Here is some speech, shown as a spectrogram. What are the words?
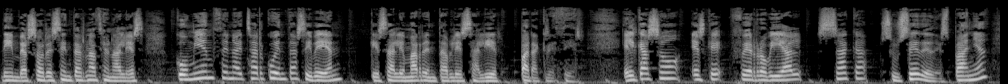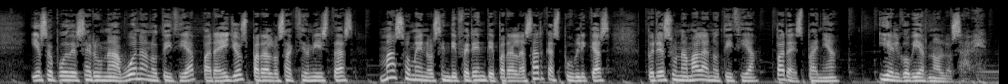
de inversores internacionales comiencen a echar cuentas y vean que sale más rentable salir para crecer. El caso es que Ferrovial saca su sede de España y eso puede ser una buena noticia para ellos, para los accionistas, más o menos indiferente para las arcas públicas, pero es una mala noticia para España y el gobierno lo sabe.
